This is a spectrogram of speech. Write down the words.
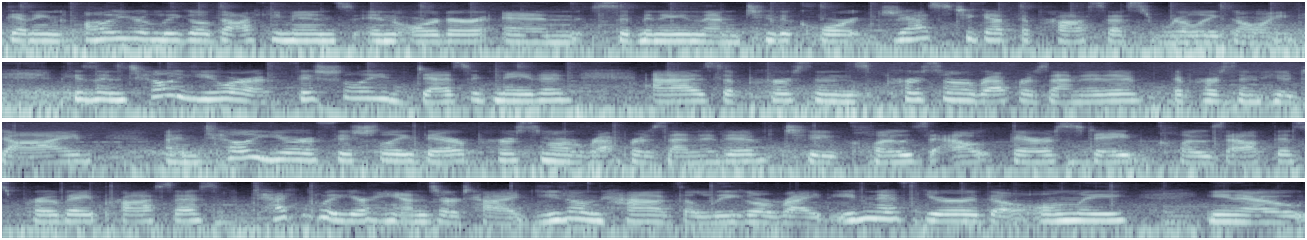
getting all your legal documents in order and submitting them to the court just to get the process really going. Because until you are officially designated as a person's personal representative, the person who died, until you're officially their personal representative to close out their estate, close out this probate process, technically your hands are tied. You don't have the legal right. Even if you're the only, you know,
